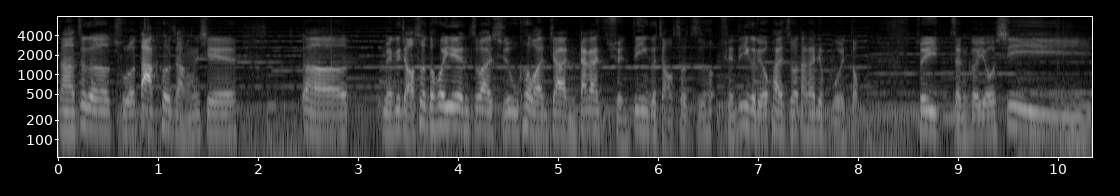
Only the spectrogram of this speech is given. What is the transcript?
那这个除了大科长那些，呃，每个角色都会练之外，其实无氪玩家你大概选定一个角色之后，选定一个流派之后，大概就不会动。所以整个游戏，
